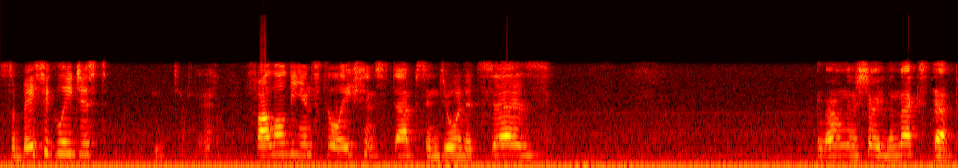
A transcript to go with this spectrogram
So basically just follow the installation steps and do what it says. And now I'm going to show you the next step.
